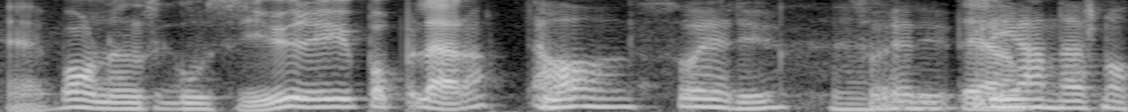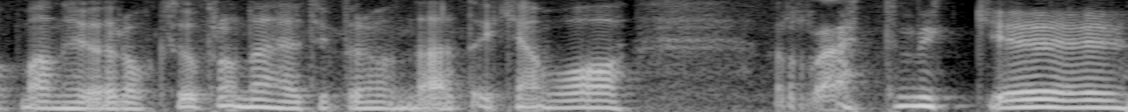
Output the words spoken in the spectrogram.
eh, Barnens gosedjur är ju populära. ja, så är det ju. Så är det, ju. Det är det är annars något man hör också från den här typen av hundar. Att det kan vara rätt mycket...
